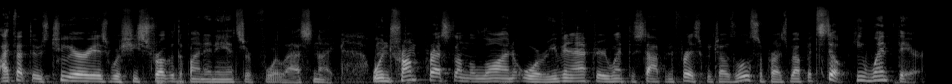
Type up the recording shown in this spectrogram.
I thought there was two areas where she struggled to find an answer for last night. When Trump pressed on the law and order, even after he went to stop and frisk, which I was a little surprised about, but still, he went there.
